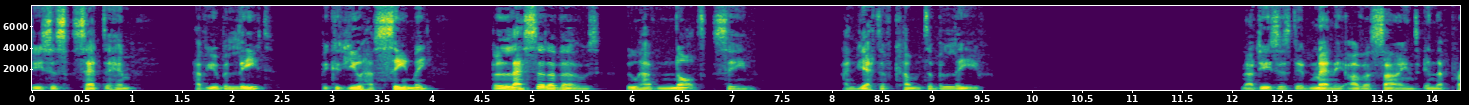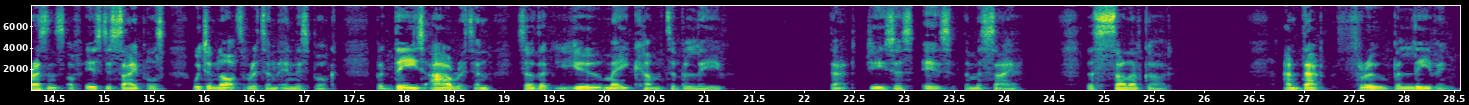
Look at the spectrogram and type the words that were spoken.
Jesus said to him, Have you believed because you have seen me? Blessed are those who have not seen and yet have come to believe. Now, Jesus did many other signs in the presence of his disciples, which are not written in this book, but these are written so that you may come to believe that Jesus is the Messiah, the Son of God, and that through believing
